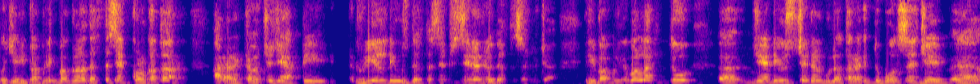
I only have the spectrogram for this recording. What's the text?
ওই যে রিপাবলিক বাংলা দেখতেছেন কলকাতার আর আরেকটা হচ্ছে যে আপনি রিয়েল নিউজ দেখতেছেন সিনারিও দেখতেছেন ওইটা। রিপাবলিক বাংলা কিন্তু যে নিউজ চ্যানেলগুলা তারা কিন্তু বলছে যে আহ,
